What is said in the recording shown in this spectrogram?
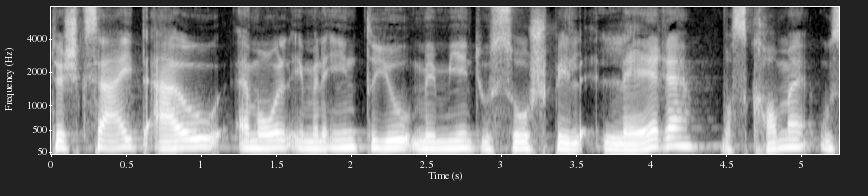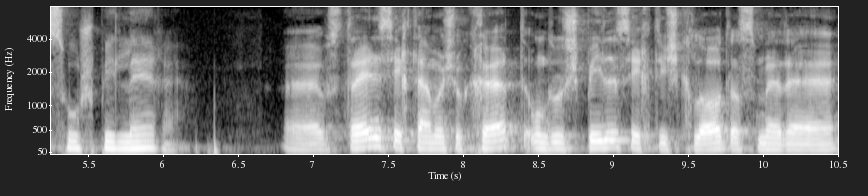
Du hast gesagt, auch einmal in einem Interview, wir müssen aus so Spiel lernen. Was kann man aus so Spiel lernen? Äh, aus Trainersicht haben wir schon gehört und aus Spielersicht ist klar, dass man äh,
